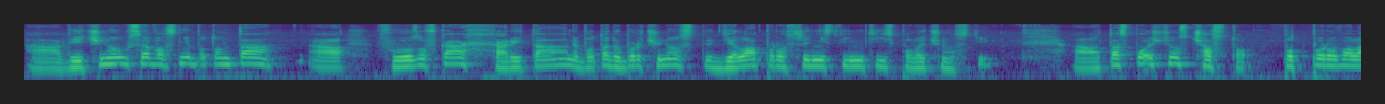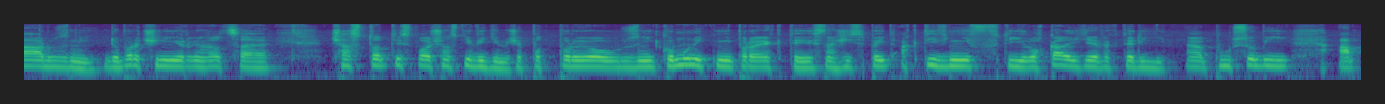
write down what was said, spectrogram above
A většinou se vlastně potom ta v úvozovkách charita nebo ta dobročinnost děla prostřednictvím té společnosti. A ta společnost často podporovala různé dobročinné organizace. Často ty společnosti vidím, že podporují různé komunitní projekty, snaží se být aktivní v té lokalitě, ve které eh, působí a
